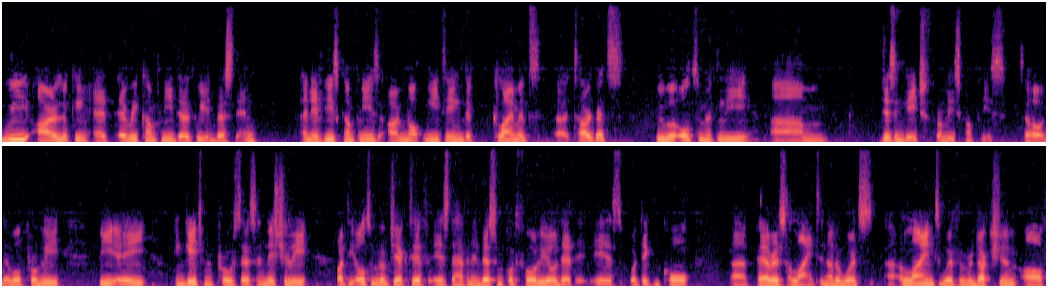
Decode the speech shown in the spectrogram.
we are looking at every company that we invest in and if these companies are not meeting the climate uh, targets, we will ultimately um, disengage from these companies. So there will probably be a engagement process initially, but the ultimate objective is to have an investment portfolio that is what they can call uh, Paris aligned. In other words, uh, aligned with a reduction of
